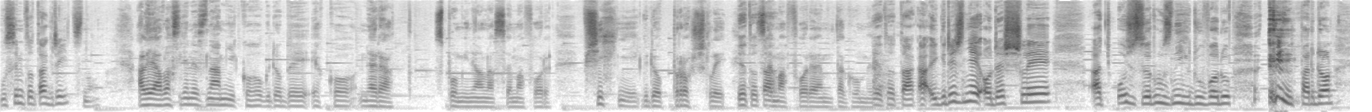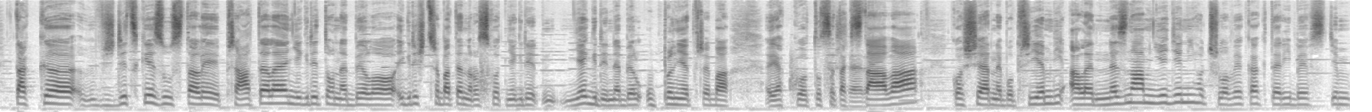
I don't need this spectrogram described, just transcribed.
Musím to tak říct, no. Ale já vlastně neznám nikoho, kdo by jako nerad vzpomínal na semafor. Všichni, kdo prošli je to semaforem, tak. tak ho milují. Je to tak. A i když z něj odešli, ať už z různých důvodů, pardon, tak eh, vždycky zůstali přátelé, nikdy to nebylo, i když třeba ten rozchod někdy, někdy nebyl úplně třeba jako to se tak stává, košer nebo příjemný, ale neznám jedinýho člověka, který by s tím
